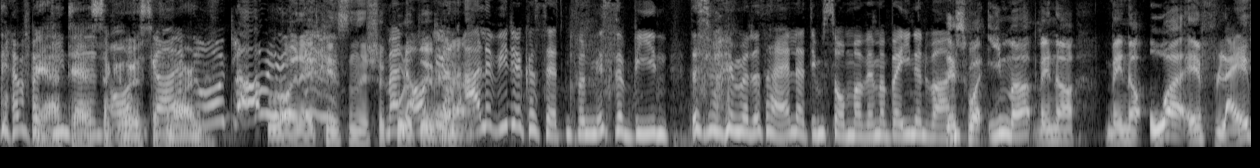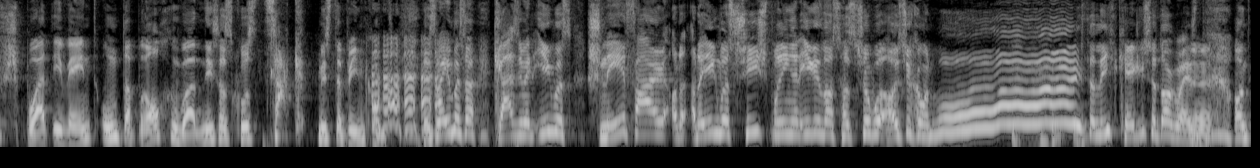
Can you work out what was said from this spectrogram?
der verdient der einen ist der Größte Oscar. von allen. Das ist unglaublich. Rowan Atkinson ist schon ein Mein cooler Typ. Onkel Ja. hat alle Videokassetten von Mr. Bean. Das war immer das Highlight im Sommer, wenn wir bei ihnen waren. Das war immer, wenn er wenn ein ORF Live-Sport-Event unterbrochen worden ist, hast du gewusst, zack, Mr. Bean kommt. Das war immer so, quasi wenn irgendwas Schneefall oder, oder irgendwas Skispringen, irgendwas, hast du schon, schon gekommen, ist der Lichtkegel schon da gewesen. Und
